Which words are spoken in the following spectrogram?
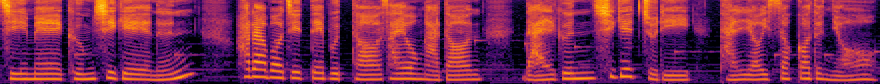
짐의 금시계에는 할아버지 때부터 사용하던 낡은 시계줄이 달려 있었거든요.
